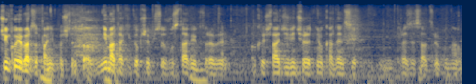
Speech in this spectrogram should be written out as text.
Dziękuję bardzo panie pośle. To nie ma takiego przepisu w ustawie, które by określała dziewięcioletnią kadencję prezesa Trybunału.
